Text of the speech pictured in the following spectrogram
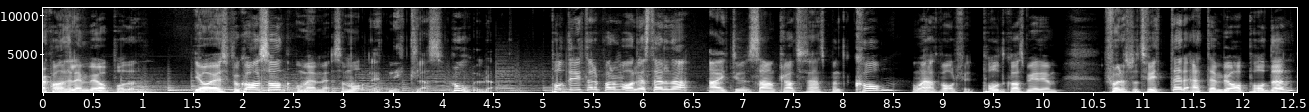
Välkomna till NBA-podden. Jag är Jesper Karlsson och med mig som vanligt Niklas Hovebrand. Podden hittar du på de vanliga ställena, iTunes, Soundcloud, fans.com och annat valfritt podcastmedium. Följ oss på Twitter, att NBA-podden.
